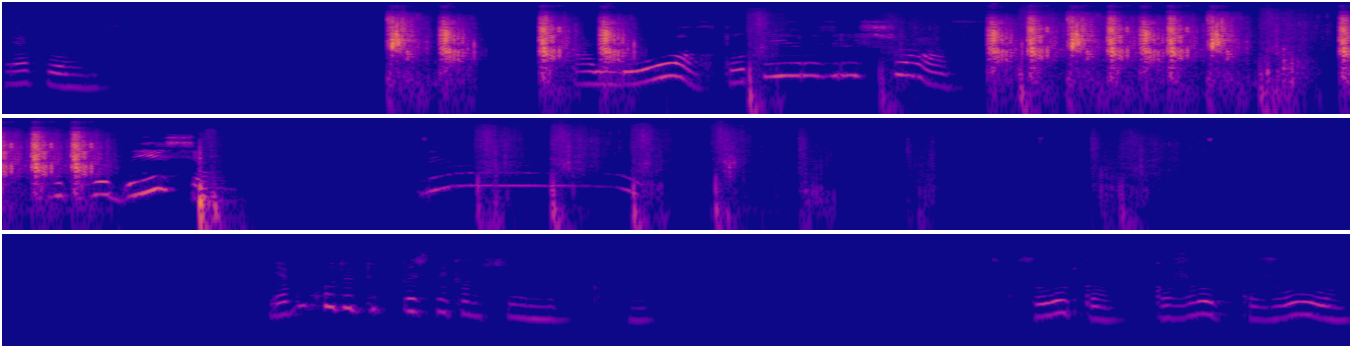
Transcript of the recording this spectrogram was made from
Я понял. Алло, хто ти її розрішав? Відходися. Ну. Я походу підписникам своїм не. Шутка, покажу, покажу.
